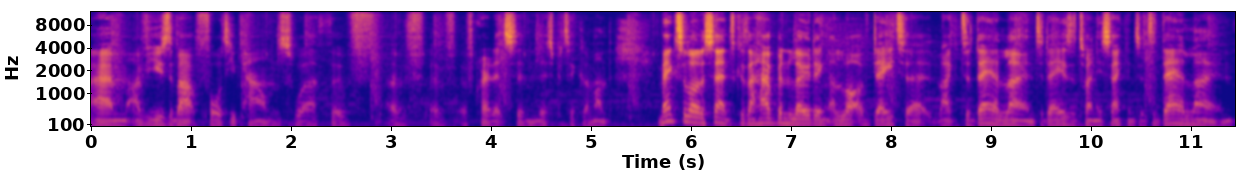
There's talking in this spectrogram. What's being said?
um, I've used about 40 pounds worth of, of, of, of, credits in this particular month. Makes a lot of sense because I have been loading a lot of data like today alone. Today is the 22nd. So today alone,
